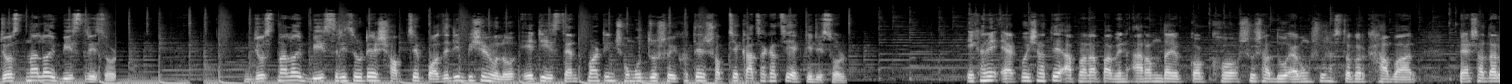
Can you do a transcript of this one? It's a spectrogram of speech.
Jyotsnaloy beach resort Jyotsnaloy beach রিসোর্টের সবচেয়ে পজিটিভ বিষয় হলো, এটি সেন্ট মার্টিন সমুদ্র সৈকতের সবচেয়ে কাছাকাছি একটি রিসোর্ট। এখানে একই সাথে আপনারা পাবেন আরামদায়ক কক্ষ, সুস্বাদু এবং সুস্বাস্থ্যকর খাবার, পেশাদার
